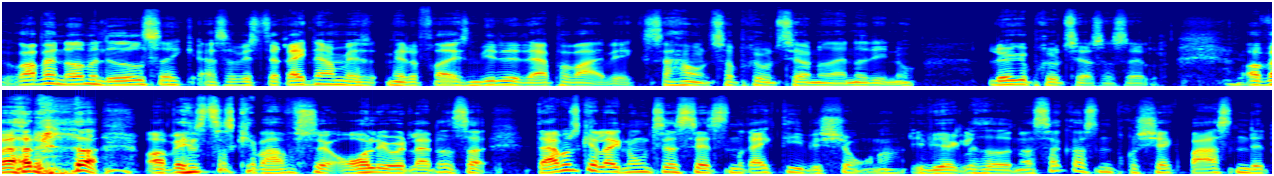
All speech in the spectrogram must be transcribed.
kan godt være noget med ledelse, ikke? Altså, hvis det er rigtigt, med Mette Frederiksen virkelig er på vej væk, så har hun så prioriteret noget andet lige nu. Lykke prioriterer sig selv. Og hvad er det hedder? Og Venstre skal bare forsøge at overleve et eller andet. Så der er måske heller ikke nogen til at sætte sådan rigtige visioner i virkeligheden. Og så går sådan et projekt bare sådan lidt,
